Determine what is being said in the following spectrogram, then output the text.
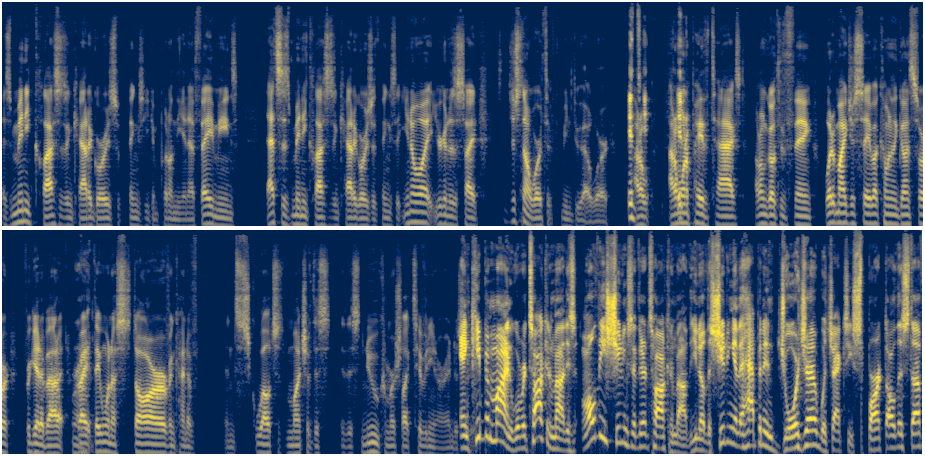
as many classes and categories of things he can put on the NFA means that's as many classes and categories of things that you know what you're going to decide it's just not worth it for me to do that work. It's- I don't I don't want to pay the tax. I don't go through the thing. What did Mike just say about coming to the gun store? Forget about it. Right. Right? They want to starve and kind of and squelch as much of this this new commercial activity in our industry. and keep in mind what we're talking about is all these shootings that they're talking about you know the shooting that happened in georgia which actually sparked all this stuff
